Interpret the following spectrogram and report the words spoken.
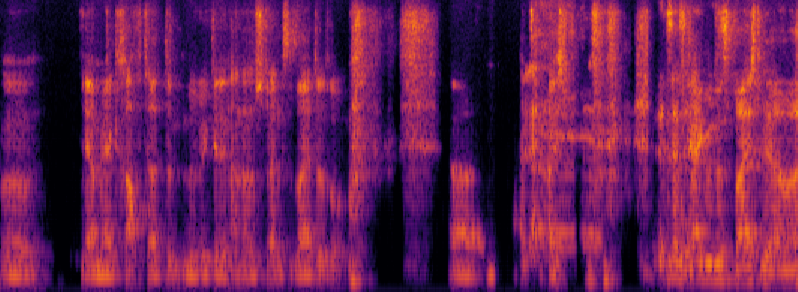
äh, ja, mehr Kraft hat, dann bewegt er den anderen Stein zur Seite. So. Ähm, als Beispiel. das ist jetzt kein gutes Beispiel, aber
